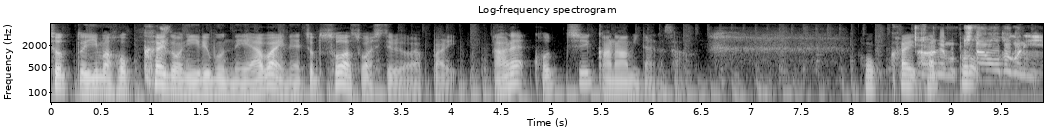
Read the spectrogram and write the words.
ちょっと今北海道にいる分ねやばいね。ちょっとそわそわしてるよやっぱり。あれ？こっちかな？みたいなさ。北海あ、札幌。でも北の男に、い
